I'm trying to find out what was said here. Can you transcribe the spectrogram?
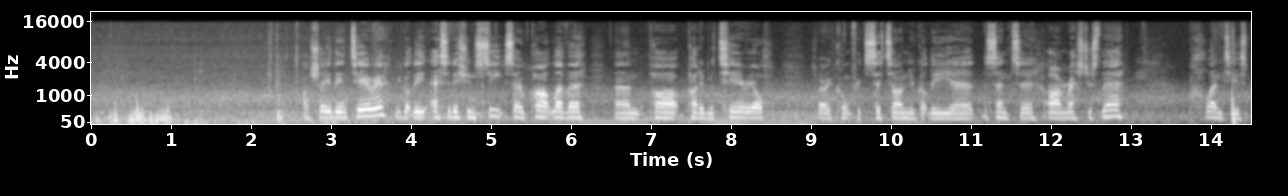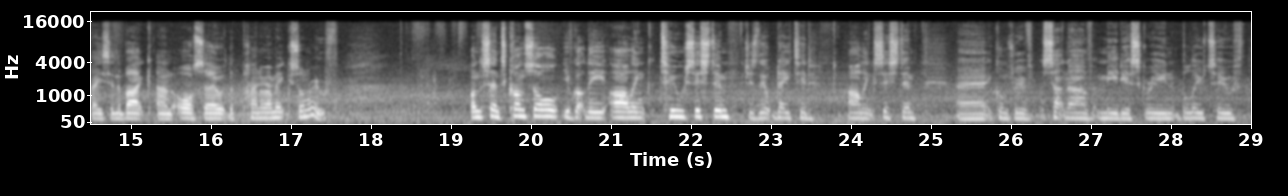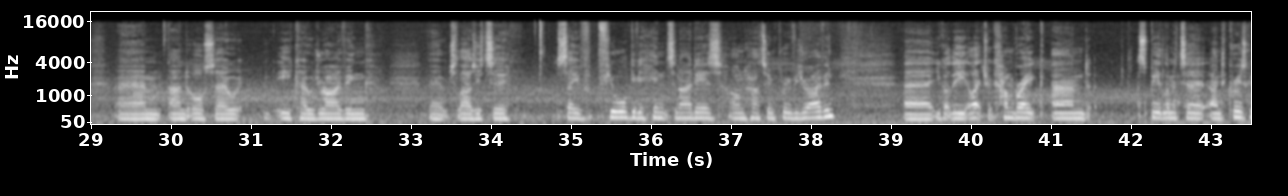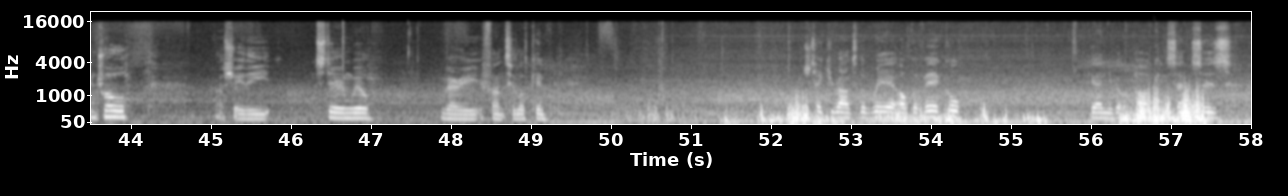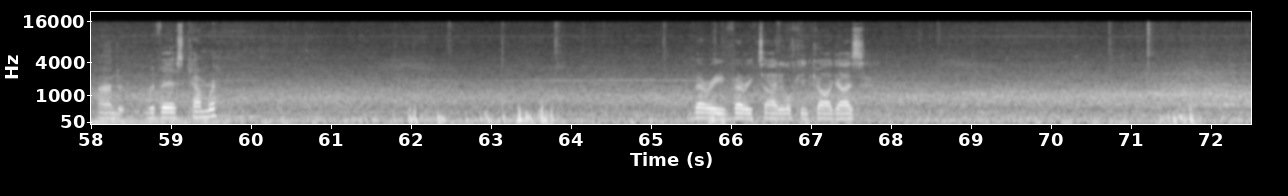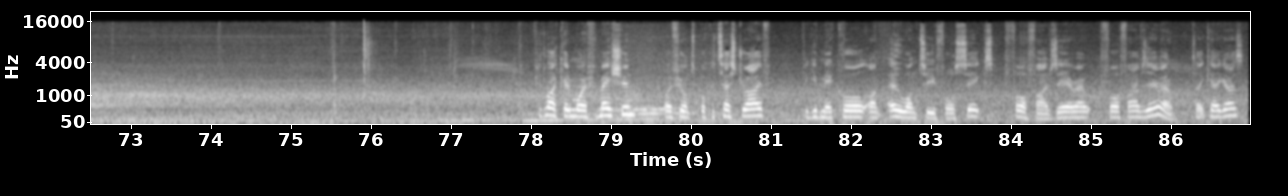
I'll show you the interior. You've got the S edition seat so part leather and part padded material. It's very comfy to sit on. You've got the uh, the center armrest just there. Plenty of space in the back and also the panoramic sunroof. On the center console you've got the R-Link 2 system which is the updated R-Link system uh, it comes with sat-nav, media screen, Bluetooth um, and also eco driving uh, which allows you to save fuel, give you hints and ideas on how to improve your driving. Uh, you've got the electric handbrake and speed limiter and cruise control. I'll show you the steering wheel, very fancy looking. Just take you around to the rear of the vehicle. Again, you've got the parking sensors and reverse camera. Very, very tidy looking car, guys. If you'd like any more information or if you want to book a test drive, if you give me a call on 01246 450 450. Take care, guys.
